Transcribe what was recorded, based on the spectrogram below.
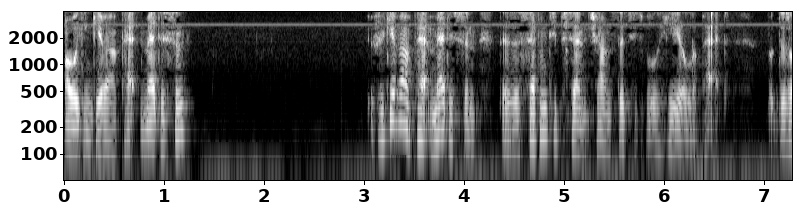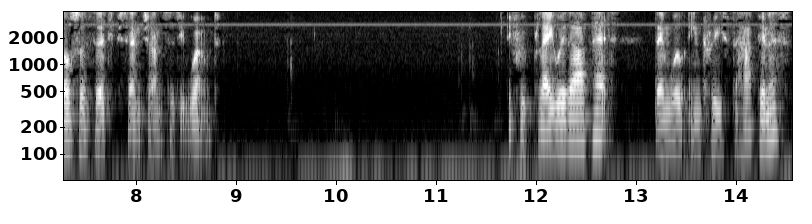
Or we can give our pet medicine. If we give our pet medicine, there's a 70% chance that it will heal the pet, but there's also a 30% chance that it won't. If we play with our pet, then we'll increase the happiness,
